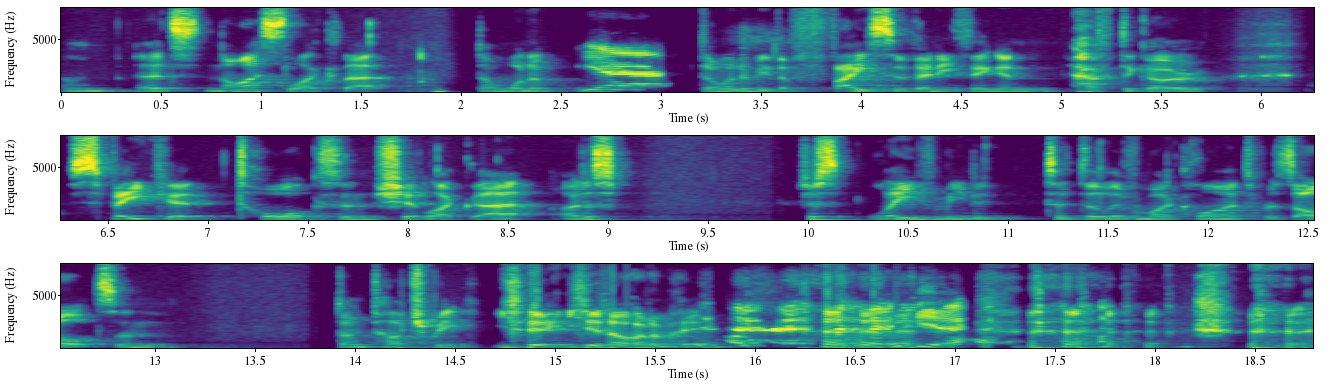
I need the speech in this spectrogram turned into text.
and it's nice like that don't want to Yeah. don't want to be the face of anything and have to go speak at talks and shit like that. I just just leave me to, to deliver my clients results and don't touch me. you know what I mean? yeah. yeah.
